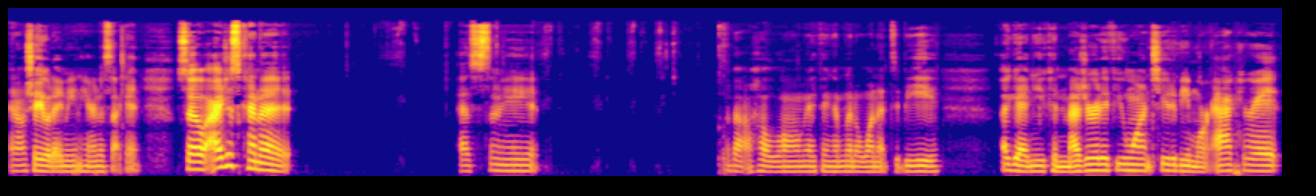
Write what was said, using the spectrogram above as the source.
And I'll show you what I mean here in a second. So I just kind of estimate about how long I think I'm going to want it to be. Again, you can measure it if you want to, to be more accurate.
